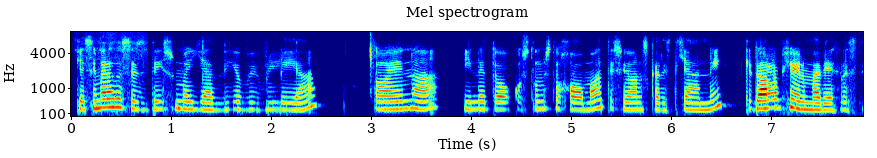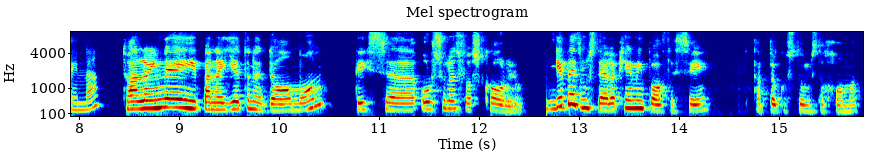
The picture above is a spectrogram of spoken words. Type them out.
Και σήμερα θα συζητήσουμε για δύο βιβλία. Το ένα είναι το «Κοστούμι στο χώμα» της Ιωάννας Καριστιάνη. Και το άλλο ποιο είναι, Μαρία Χριστίνα; Το άλλο είναι η Παναγία των Εντόμων της uh, Ούρσουλας Φωσκόλου. Για πες μου, Στέλλα, ποια είναι η υπόθεση από το «Κοστούμι στο χώμα».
